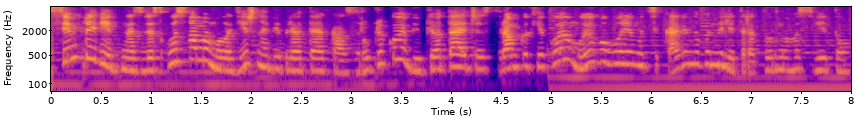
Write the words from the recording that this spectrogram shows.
Всім привіт! На зв'язку з вами молодіжна бібліотека з рубрикою Бібліотечест, в рамках якої ми говоримо цікаві новини літературного світу.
